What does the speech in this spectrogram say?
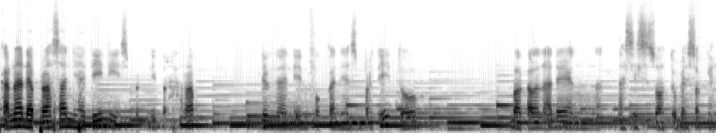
karena ada perasaan di hati ini seperti berharap dengan infokannya seperti itu, bakalan ada yang ngasih sesuatu besoknya.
